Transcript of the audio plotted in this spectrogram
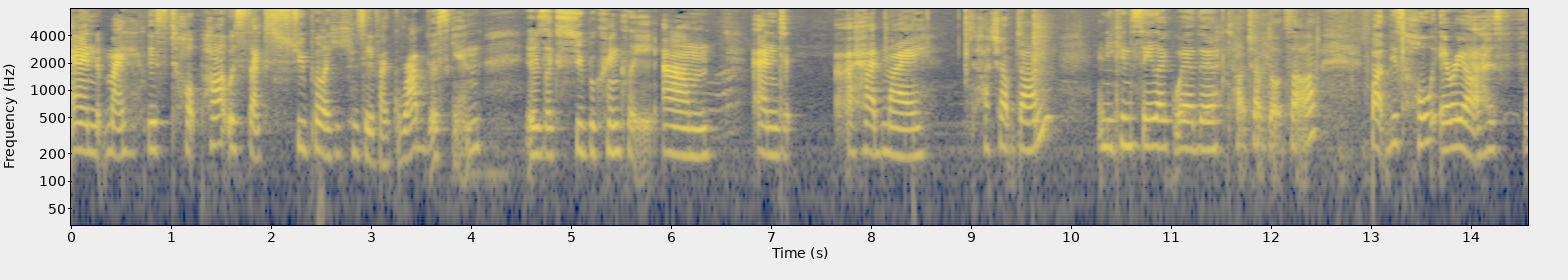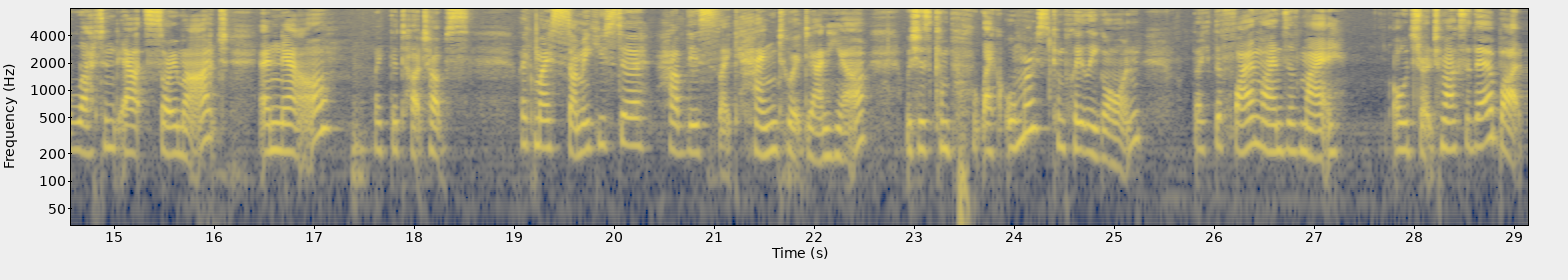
And my, this top part was like super, like you can see if I grab the skin, it was like super crinkly. Um, and I had my touch-up done and you can see like where the touch-up dots are but this whole area has flattened out so much and now like the touch-ups like my stomach used to have this like hang to it down here which is like almost completely gone. Like the fine lines of my old stretch marks are there but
